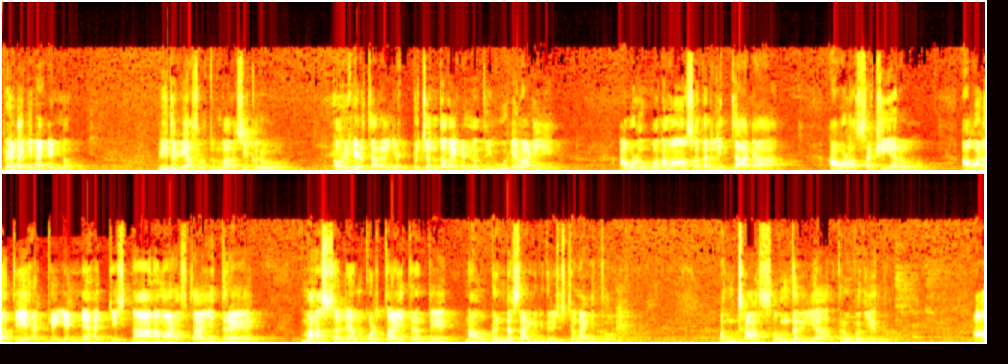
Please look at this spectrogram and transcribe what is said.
ಬೆಡಗಿನ ಹೆಣ್ಣು. ವೇದವ್ಯಾಸರು ತುಂಬ ರಸಿಕರು. ಅವರು ಹೇಳ್ತಾರೆ, ಎಷ್ಟು ಚಂದದ ಹೆಣ್ಣು ಅಂತ ನೀವು ಊಹೆ ಮಾಡಿ. ಅವಳು ವನವಾಸದಲ್ಲಿದ್ದಾಗ ಅವಳ ಸಖಿಯರು ಅವಳ ದೇಹಕ್ಕೆ ಎಣ್ಣೆ ಹಚ್ಚಿ ಸ್ನಾನ ಮಾಡಿಸ್ತಾ ಇದ್ದರೆ ಮನಸ್ಸಲ್ಲಿ ಅನ್ಕೊಳ್ತಾ ಇದ್ರಂತೆ ನಾವು ಗಂಡಸಾಗಿರಿದ್ರೆ ಎಷ್ಟು ಚೆನ್ನಾಗಿತ್ತು ಅಂಥ ಸೌಂದರ್ಯ ದ್ರೌಪದಿಯದ್ದು. ಆ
